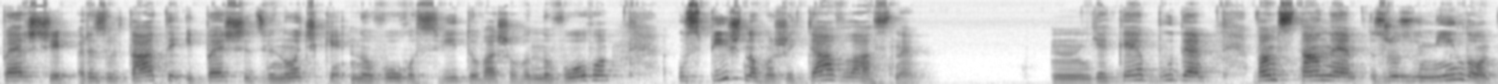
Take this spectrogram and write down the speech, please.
перші результати і перші дзвіночки нового світу, вашого нового успішного життя, власне. Яке буде, вам стане зрозуміло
